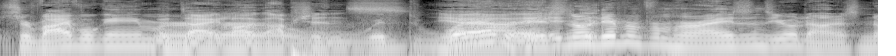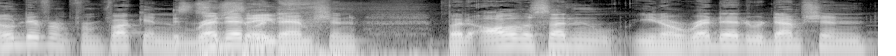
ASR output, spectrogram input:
survival game With or dialogue or options. with Yeah, whatever. it- it's it- no it- different from Horizon Zero Dawn. It's no different from fucking Red Dead safe. Redemption. But all of a sudden, you know, Red Dead Redemption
